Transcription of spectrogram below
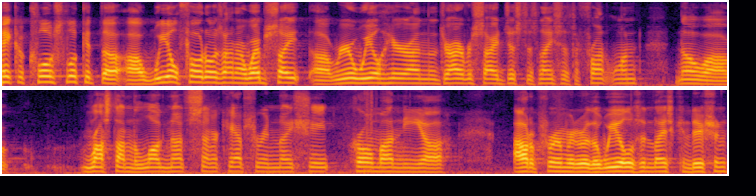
Take a close look at the uh, wheel photos on our website. Uh, rear wheel here on the driver's side, just as nice as the front one. No uh, rust on the lug nuts. Center caps are in nice shape. Chrome on the uh, outer perimeter of the wheels in nice condition.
